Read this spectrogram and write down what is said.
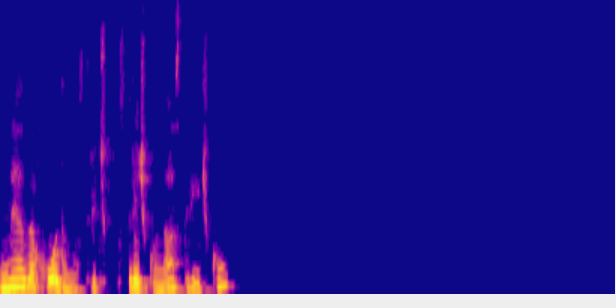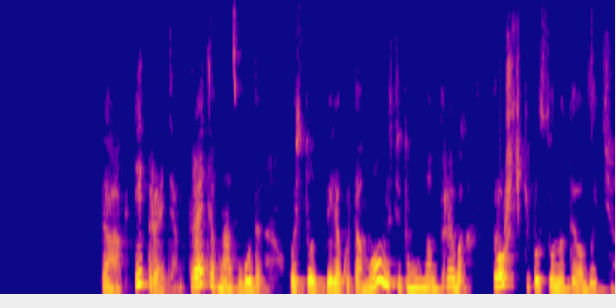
Не заходимо стріч- стрічку на стрічку. Так, і третя. Третя в нас буде ось тут біля кута молодості, тому нам треба трошечки посунути обличчя.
